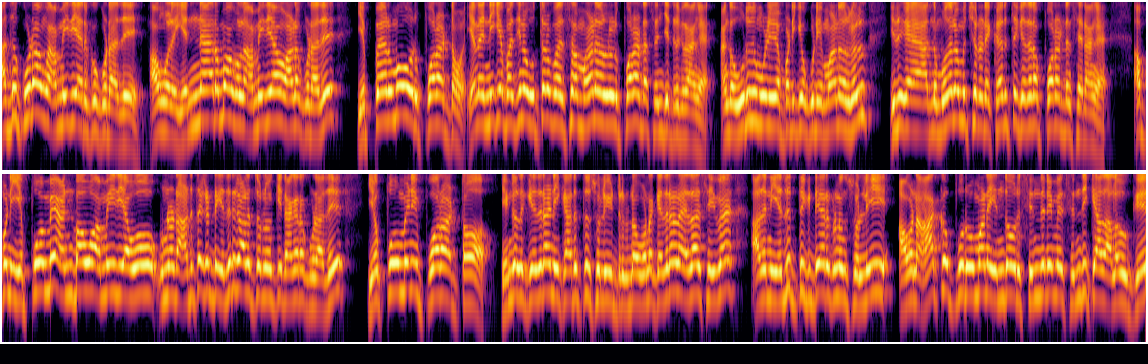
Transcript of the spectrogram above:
அது கூட அவங்க அமைதியாக இருக்கக்கூடாது. அவங்கள எந்நேரமும் அவங்கள அமைதியாக வாழக்கூடாது. எப்பேருமோ ஒரு போராட்டம். ஏன்னா இன்றைக்கி பார்த்தீங்கன்னா உத்தரப்பிரதேச மாணவர்கள் போராட்டம் செஞ்சுட்டு இருக்காங்க. அங்கே உருது மொழியில் படிக்கக்கூடிய மாணவர்கள் இது அந்த முதலமைச்சருடைய கருத்துக்கு எதிராக போராட்டம் செய்கிறாங்க அப்போ நீ எப்போவுமே அன்பாவோ அமைதியாவோ உன்னோட அடுத்த கட்ட எதிர்காலத்தை நோக்கி நகரக்கூடாது. எப்போவுமே நீ போராட்டம். எங்களுக்கு எதிராக நீ கருத்து சொல்லிட்டு இருக்கணும். உனக்கு எதிராக நான் எதாவது செய்வேன் அதை நீ எதிர்த்துக்கிட்டே இருக்கணும்னு சொல்லி அவனை ஆக்கப்பூர்வமான எந்த ஒரு சிந்தனையுமே சிந்திக்காத அளவுக்கு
